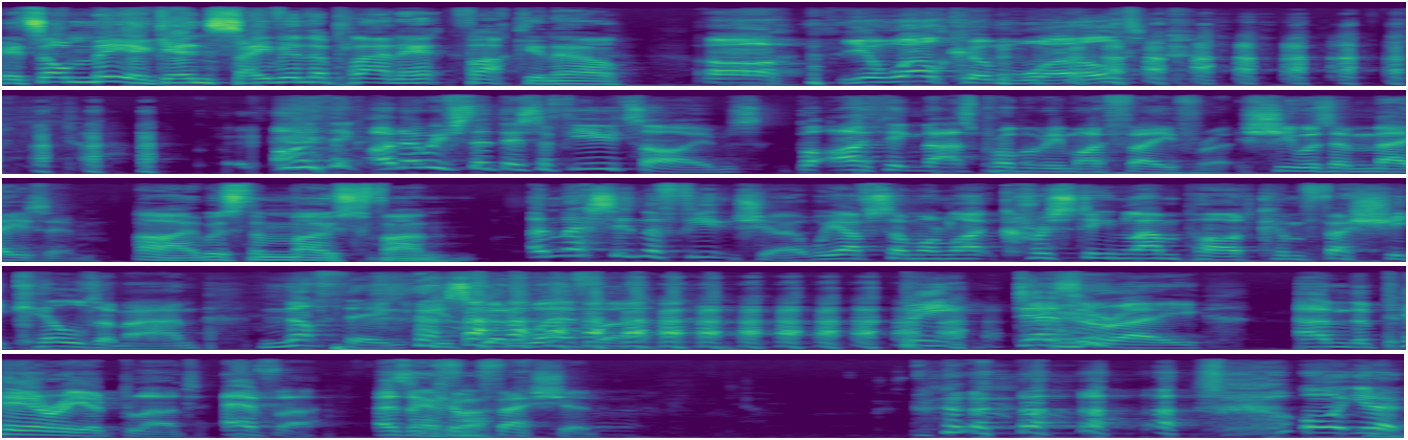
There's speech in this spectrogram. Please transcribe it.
it's on me again, saving the planet. Fucking hell. Oh, you're welcome, world. I think I know we've said this a few times, but I think that's probably my favourite. She was amazing. Oh, it was the most fun. Unless in the future we have someone like Christine Lampard confess she killed a man, nothing is going to ever beat Desiree and the period blood ever as a Ever. confession. or you know,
